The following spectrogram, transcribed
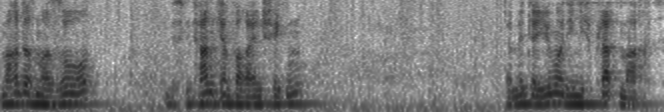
Machen das mal so. Ein bisschen Fernkämpfer reinschicken. Damit der Jünger die nicht platt macht.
